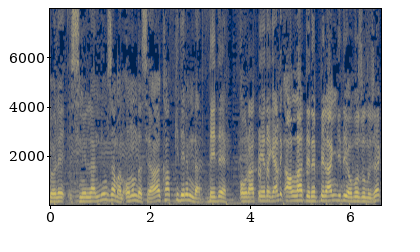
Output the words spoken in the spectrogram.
böyle sinirlendiğim zaman onun da se "Aa, kalk gidelim der. Dede o raddeye de geldik Allah dedim plan gidiyor bozulacak.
